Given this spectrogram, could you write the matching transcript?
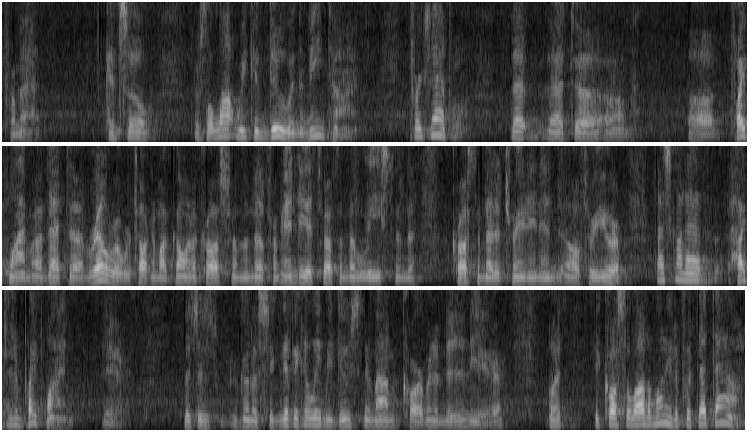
from that. And so there's a lot we can do in the meantime. For example, that, that uh, um, uh, pipeline, or that uh, railroad we're talking about going across from the mid- from India throughout the Middle East and the, across the Mediterranean and all through Europe, that's going to have hydrogen pipeline there. This is going to significantly reduce the amount of carbon emitted in the air, but it costs a lot of money to put that down.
